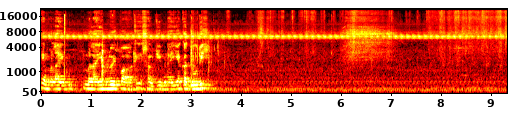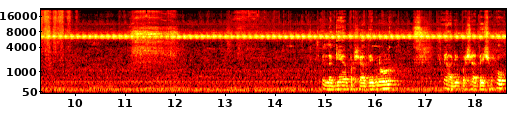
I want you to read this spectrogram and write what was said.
ਤੇ ਮਲਾਈ ਮਲਾਈ ਮਲੂਈ ਪਾ ਕੇ ਸਬਜ਼ੀ ਬਣਾਈ ਹੈ ਕੱਦੂ ਦੀ। ਤੇ ਲੱਗੇ ਆ ਪ੍ਰਸ਼ਾਦੇ ਬਣਾਉਣ। ਤੇ ਆਜੋ ਪ੍ਰਸ਼ਾਦੇ ਛਕੋ।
